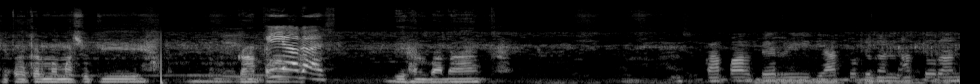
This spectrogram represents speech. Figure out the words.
kita akan memasuki kapal Iya guys. di Hanbanak kapal feri diatur dengan aturan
